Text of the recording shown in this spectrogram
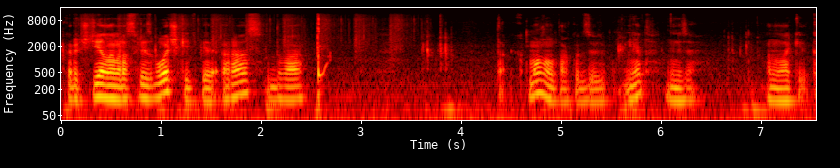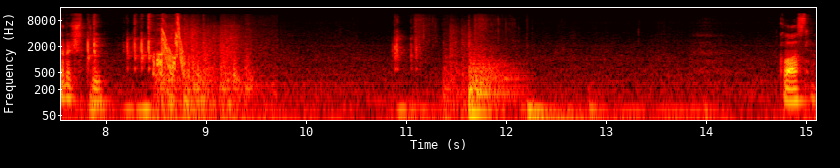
Короче, делаем расфриз бочки. Теперь раз, два. Так, можно вот так вот сделать? Нет? Нельзя. Unlucky. Короче, три. Классно.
